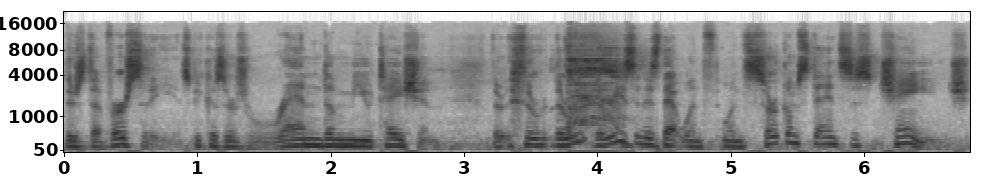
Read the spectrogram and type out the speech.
there's diversity. It's because there's random mutation. The, the, the, re- the reason is that when, when circumstances change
